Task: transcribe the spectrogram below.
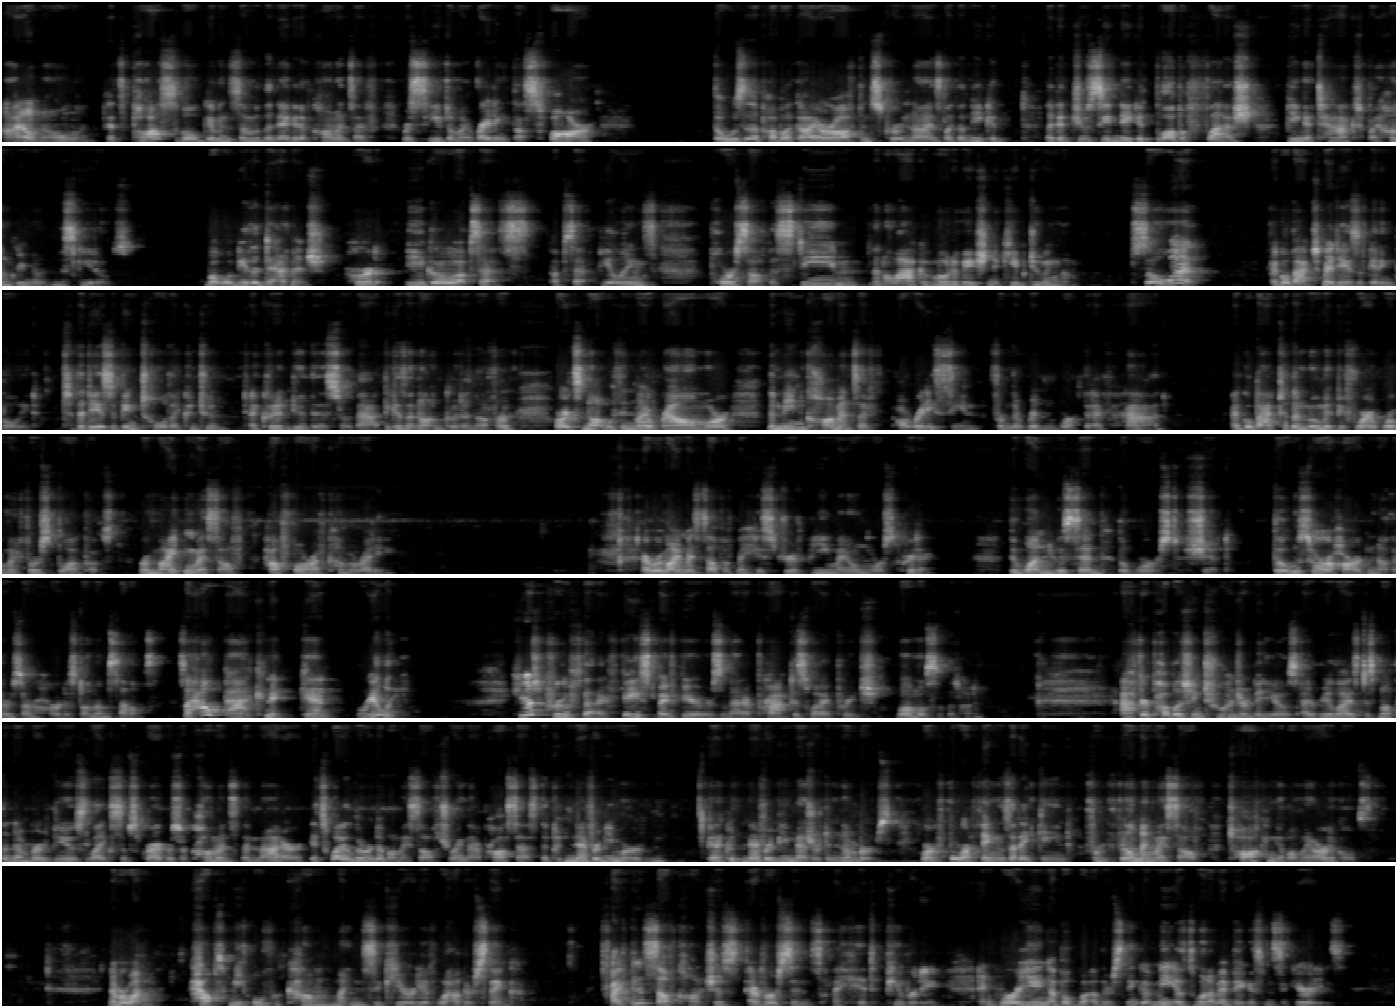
I don't know. It's possible given some of the negative comments I've received on my writing thus far. Those in the public eye are often scrutinized like a naked like a juicy naked blob of flesh being attacked by hungry mosquitoes. What would be the damage? Hurt ego, upset upset feelings, poor self esteem, and a lack of motivation to keep doing them. So what? I go back to my days of getting bullied, to the days of being told I couldn't do, I couldn't do this or that because I'm not good enough or or it's not within my realm or the mean comments I've already seen from the written work that I've had. I go back to the moment before I wrote my first blog post, reminding myself how far I've come already. I remind myself of my history of being my own worst critic, the one who said the worst shit. Those who are hard on others are hardest on themselves. So, how bad can it get, really? Here's proof that I faced my fears and that I practice what I preach, well, most of the time. After publishing 200 videos, I realized it's not the number of views, likes, subscribers, or comments that matter. It's what I learned about myself during that process that could never be mer- that could never be measured in numbers. Here are four things that I gained from filming myself talking about my articles. Number one, helped me overcome my insecurity of what others think. I've been self conscious ever since I hit puberty, and worrying about what others think of me is one of my biggest insecurities.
